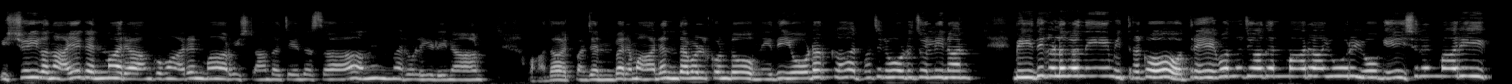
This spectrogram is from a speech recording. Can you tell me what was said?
വിശ്വൈക നായകന്മാരാം കുമാരന്മാർ വിശ്രാന്ത ചേതസാമിന്നരുളിയിടിനാൻ വാദാത്മജൻ പരമാനന്ദമൾ കൊണ്ടു നിധിയോടർക്കാത്മജനോട് ചൊല്ലിനാൻ. ഭീതികളക നീ മിത്രഗോത്രേ വന്നു ജാതന്മാരായോരു യോഗേശ്വരന്മാരെ.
